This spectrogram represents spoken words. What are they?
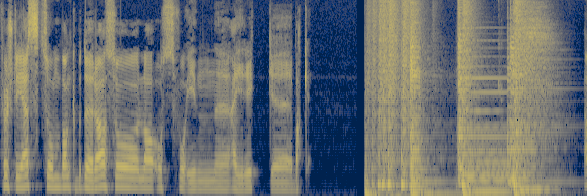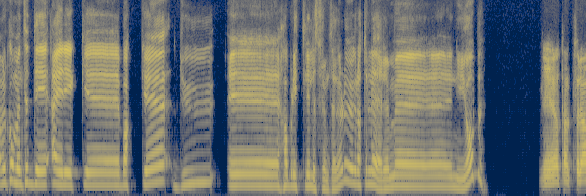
første gjest som banker på døra, så la oss få inn Eirik Bakke. Ja, velkommen til det, Eirik Bakke. Du har blitt Lillestrøm-trener. Du Gratulerer med ny jobb. Ja, takk for det.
